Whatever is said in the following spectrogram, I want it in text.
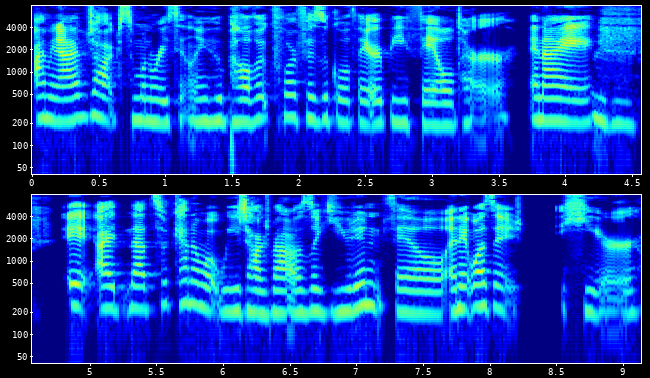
I mean, I've talked to someone recently who pelvic floor physical therapy failed her, and I, mm-hmm. it, I that's kind of what we talked about. I was like, you didn't fail, and it wasn't here,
